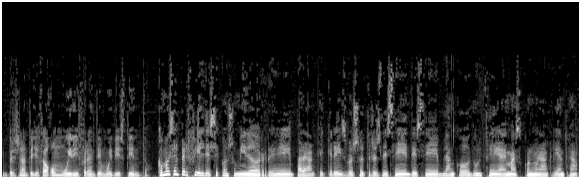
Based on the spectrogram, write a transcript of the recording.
impresionante y es algo muy diferente y muy distinto. ¿Cómo es el perfil de ese consumidor eh, para que creéis vosotros de ese, de ese blanco dulce, además con una crianza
